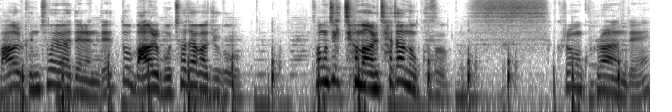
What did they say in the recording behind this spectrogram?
마을 근처여야 되는데 또 마을 못 찾아가지고. 성직자 마을 찾아놓고서 그러면 곤란한데.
